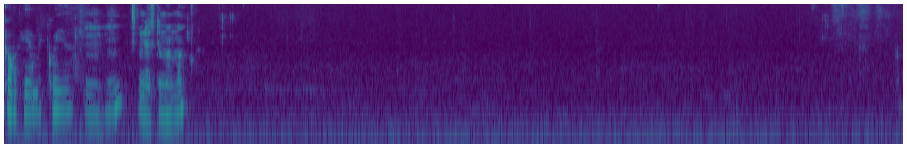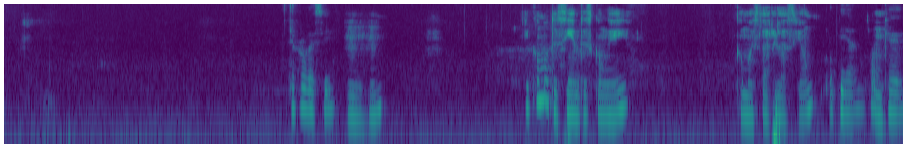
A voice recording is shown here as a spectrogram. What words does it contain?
Como que ella me cuida. Ujú. ¿No es tu mamá? Yo creo que sí. Ujú. ¿Y cómo te sientes con ella? ¿Cómo es la relación? Bien, porque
